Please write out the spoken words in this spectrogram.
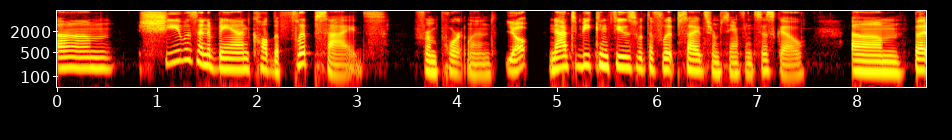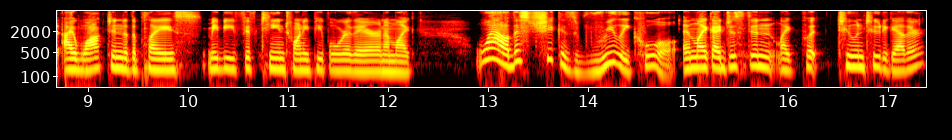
Um, she was in a band called the Flip Sides from Portland, Yep. not to be confused with the Flip Sides from San Francisco. Um, but I walked into the place, maybe 15, 20 people were there, and I'm like, wow, this chick is really cool. And like, I just didn't like put two and two together.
